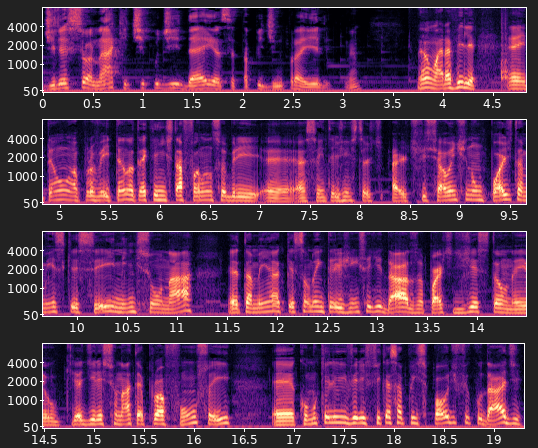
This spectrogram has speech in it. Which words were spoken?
direcionar que tipo de ideia você está pedindo para ele. Né? Não, maravilha. É, então, aproveitando até que a gente está falando sobre é, essa inteligência artificial, a gente não pode também esquecer e mencionar é, também a questão da inteligência de dados, a parte de gestão. Né? Eu queria direcionar até para o Afonso aí é, como que ele verifica essa principal dificuldade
